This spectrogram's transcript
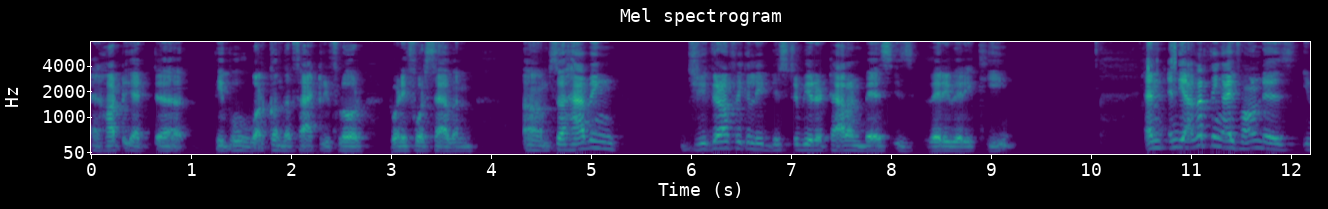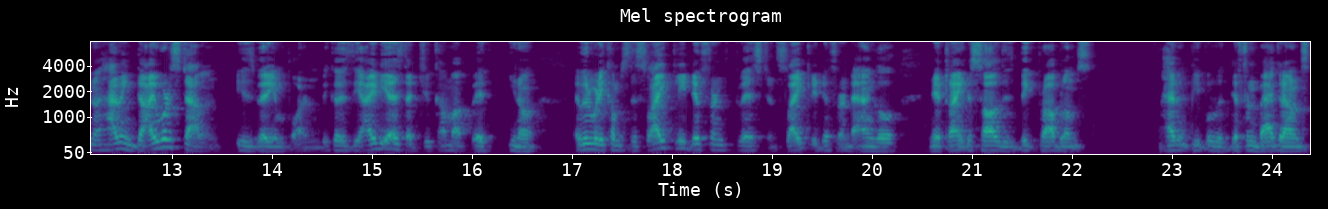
and hard to get uh, people who work on the factory floor 24 um, 7. So having geographically distributed talent base is very very key. And and the other thing I found is you know having diverse talent is very important because the ideas that you come up with you know everybody comes with a slightly different twist and slightly different angle and you're trying to solve these big problems having people with different backgrounds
